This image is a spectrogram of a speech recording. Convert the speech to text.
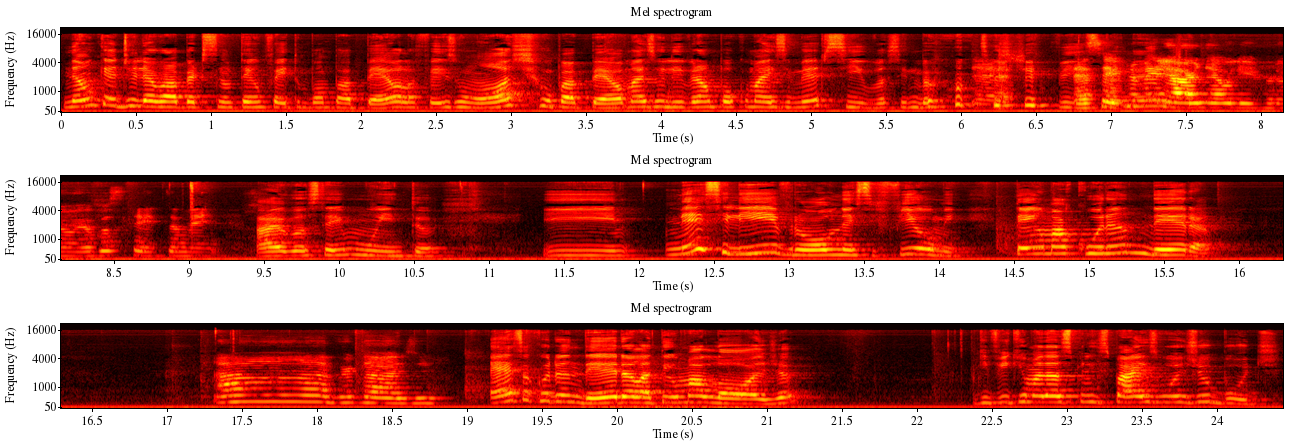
Não que a Julia Roberts não tenha feito um bom papel, ela fez um ótimo papel, mas o livro é um pouco mais imersivo, assim, do meu ponto É, de vista. É sempre né? melhor, né, o livro. Eu gostei também. Ah, eu gostei muito. E nesse livro, ou nesse filme, tem uma curandeira. Ah, verdade. Essa curandeira, ela tem uma loja que fica em uma das principais ruas de Ubud.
